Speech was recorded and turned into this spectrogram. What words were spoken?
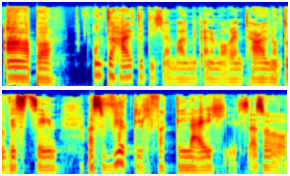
Aber Unterhalte dich einmal mit einem Orientalen und du wirst sehen, was wirklich Vergleich ist. Also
